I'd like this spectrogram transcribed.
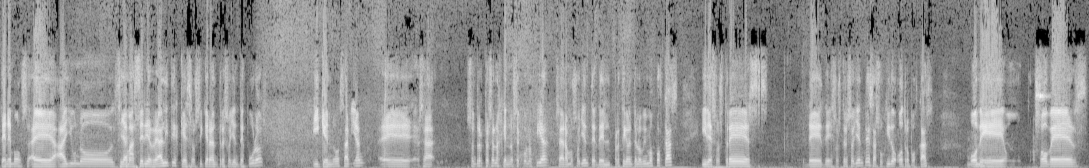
Tenemos, eh, hay uno, se llama Serie Realities, que esos sí que eran tres oyentes puros y que no sabían, eh, o sea, son tres personas que no se conocían, o sea, éramos oyentes de prácticamente los mismos podcasts y de esos tres de, de esos tres oyentes ha surgido otro podcast o de o crossovers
